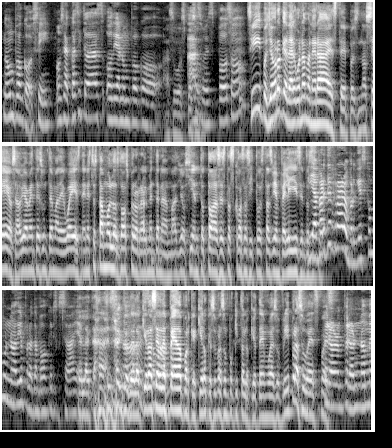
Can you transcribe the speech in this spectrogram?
no un poco, sí. O sea, casi todas odian un poco A su esposo. a su esposo. Sí, pues yo creo que de alguna manera, este, pues no sé, o sea, obviamente es un tema de, güey, en esto estamos los dos, pero realmente nada más yo siento todas estas cosas y tú estás bien feliz, entonces... y aparte es raro porque es como un odio, pero tampoco quieres que se vaya. la, exacto, No, te la quiero hacer como- de pedo porque quiero que sufras un poquito lo que yo también voy a sufrir, pero a su vez, pues... Pero, pero no me...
